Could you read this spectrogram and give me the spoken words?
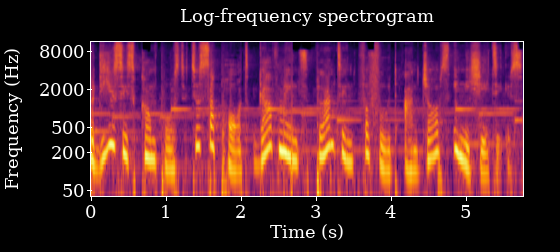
produces compost to support government's planting for food and jobs initiatives.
